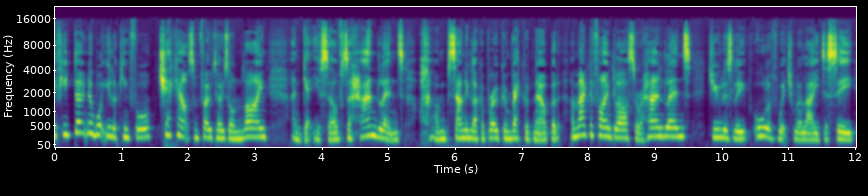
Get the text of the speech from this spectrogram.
If you don't know what you're looking for, check out some photos online and get yourselves a hand lens. I'm sounding like a broken record now, but a magnifying glass or a hand lens, jeweler's loupe, all of which will allow you to see.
